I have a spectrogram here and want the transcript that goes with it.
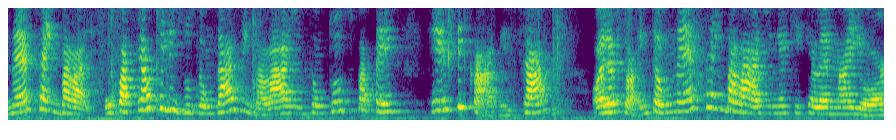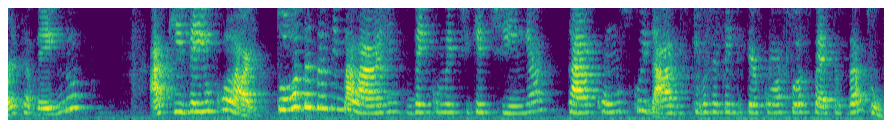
nessa embalagem, o papel que eles usam das embalagens são todos papéis recicláveis, tá? Olha só, então nessa embalagem aqui que ela é maior, tá vendo? Aqui veio o colar. Todas as embalagens vêm com uma etiquetinha, tá? Com os cuidados que você tem que ter com as suas peças da Tu.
